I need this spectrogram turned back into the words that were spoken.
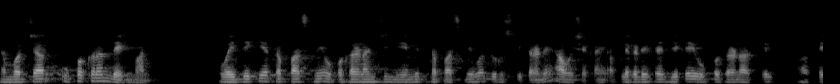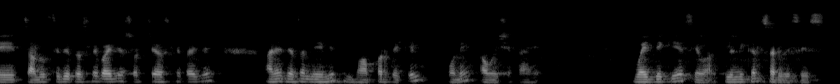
नंबर चार उपकरण देखभाल. वैद्यकीय तपासणी उपकरणांची नियमित तपासणी व दुरुस्ती करणे आवश्यक आहे. आपल्याकडे काय जे काही उपकरणं असतील ते चालू स्थितीत असले पाहिजे स्वच्छ असले पाहिजे आणि त्याचा नियमित वापर देखील होणे आवश्यक आहे. वैद्यकीय सेवा क्लिनिकल सर्व्हिसेस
